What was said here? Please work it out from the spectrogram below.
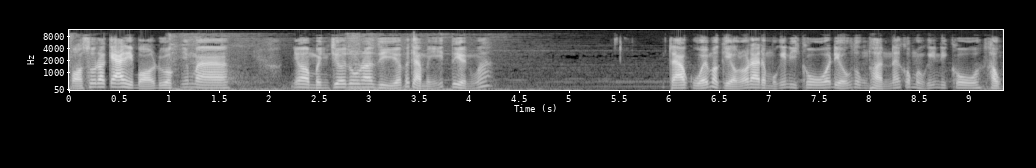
Bỏ sodaka thì bỏ được nhưng mà nhưng mà mình chưa run ra gì á với cả mình ít tiền quá. Trao cuối mà kiểu nó ra được một cái nico á điều tùng thần đấy có một cái nico không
